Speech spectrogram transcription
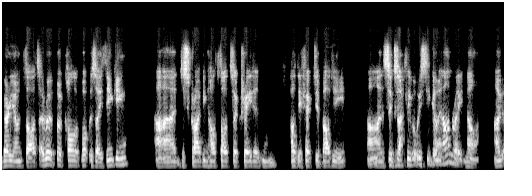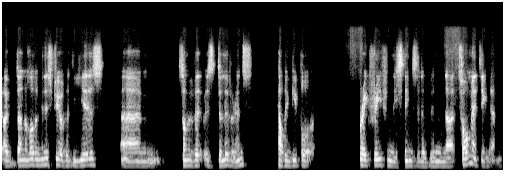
very own thoughts. I wrote a book called What Was I Thinking, uh, describing how thoughts are created and how they affect your body. Uh, it's exactly what we see going on right now. I, have done a lot of ministry over the years. Um, some of it was deliverance, helping people break free from these things that have been uh, tormenting them.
